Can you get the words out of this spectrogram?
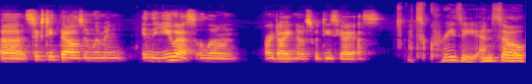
Uh, 60,000 women in the US alone are diagnosed with DCIS. That's crazy. And so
